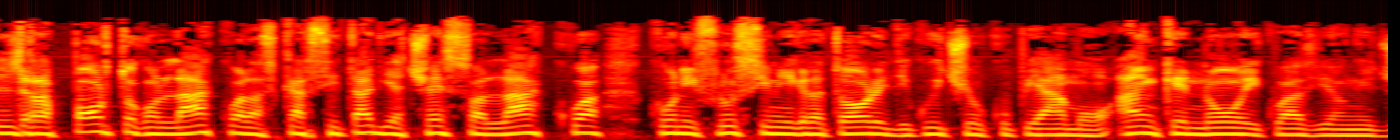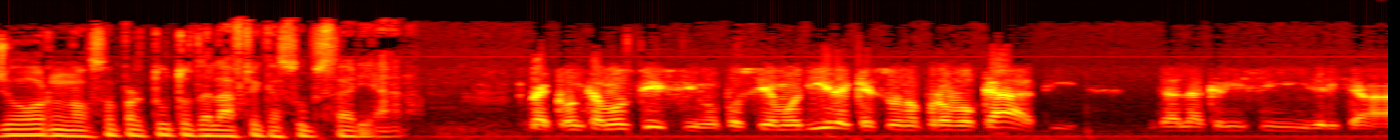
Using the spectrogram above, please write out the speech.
il rapporto con l'acqua, la scarsità di accesso all'acqua con i flussi migratori? Migratori di cui ci occupiamo anche noi quasi ogni giorno, soprattutto dell'Africa subsahariana? Beh, conta moltissimo, possiamo dire che sono provocati dalla crisi idrica,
